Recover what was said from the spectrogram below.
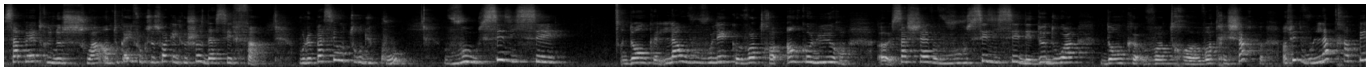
Ça peut être une soie. En tout cas, il faut que ce soit quelque chose d'assez fin. Vous le passez autour du cou. Vous saisissez donc là où vous voulez que votre encolure euh, s'achève, vous saisissez des deux doigts donc votre, votre écharpe. Ensuite, vous l'attrapez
